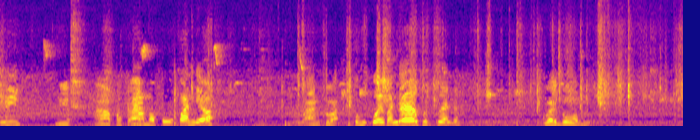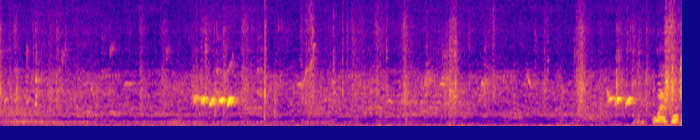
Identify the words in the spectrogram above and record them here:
นี่นี่อ้าวเอาใส่ข้าวมาปลูกก่อนเดี๋ยววางตัวกลุ่มกล้วยก่อนเด้อเพื่อนๆเด้อกล้วยโบม บ่ม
